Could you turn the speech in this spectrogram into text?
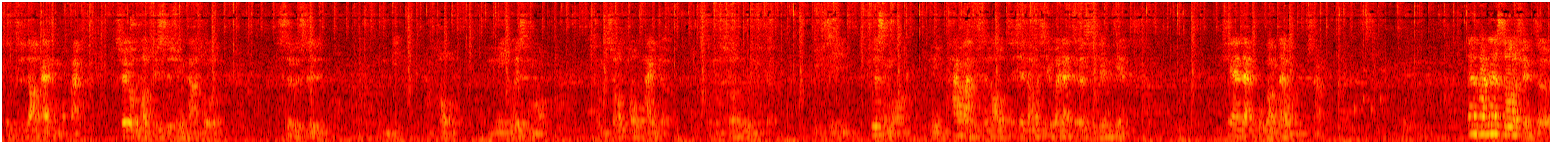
不知道该怎么办，所以我跑去私讯他说，是不是你？然后你为什么什么时候偷拍的？什么时候录影的？以及为什么你拍完之后，这些东西会在这个时间点，现在在曝光在网络上？但他那时候选择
